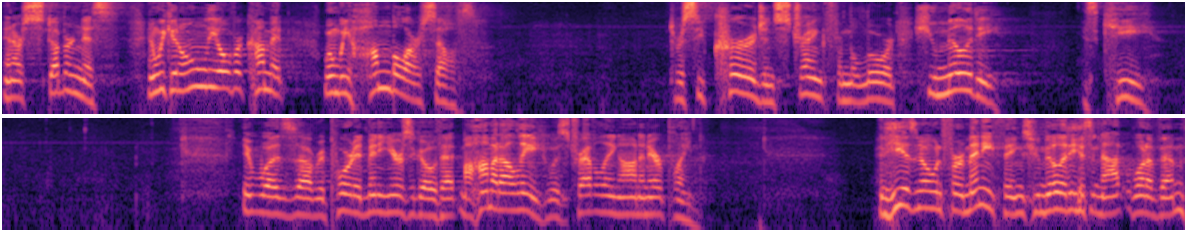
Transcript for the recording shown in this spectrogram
and our stubbornness, and we can only overcome it when we humble ourselves to receive courage and strength from the Lord. Humility is key. It was uh, reported many years ago that Muhammad Ali was traveling on an airplane. And he is known for many things. Humility is not one of them.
